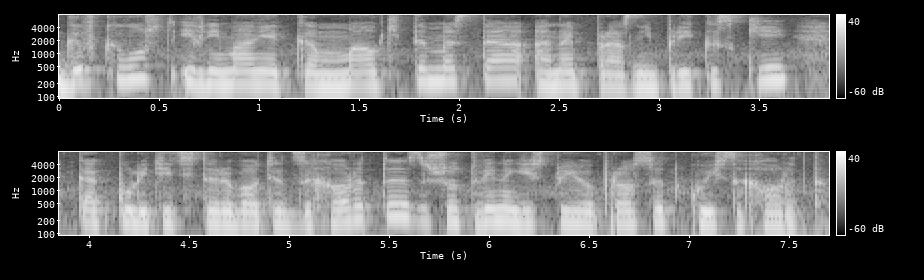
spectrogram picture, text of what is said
гъвкавост и внимание към малките места, а не празни приказки, как политиците работят за хората, защото винаги стои въпросът кои са хората.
